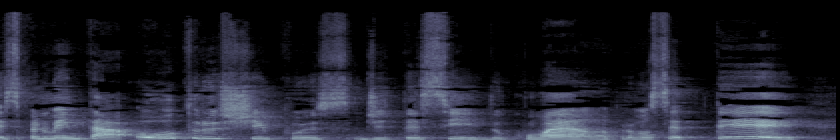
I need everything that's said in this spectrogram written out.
experimentar outros tipos de tecido com ela, para você ter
